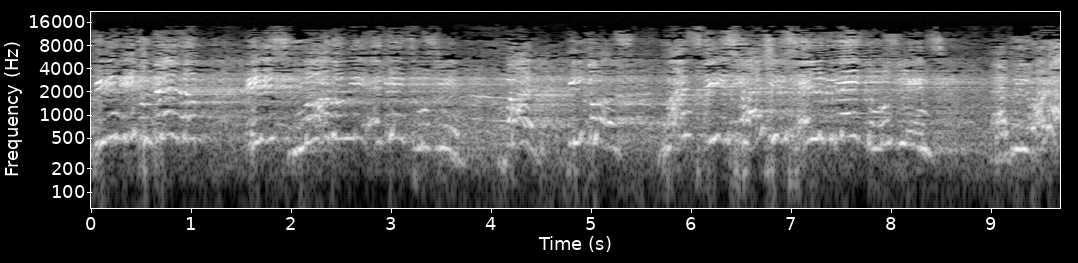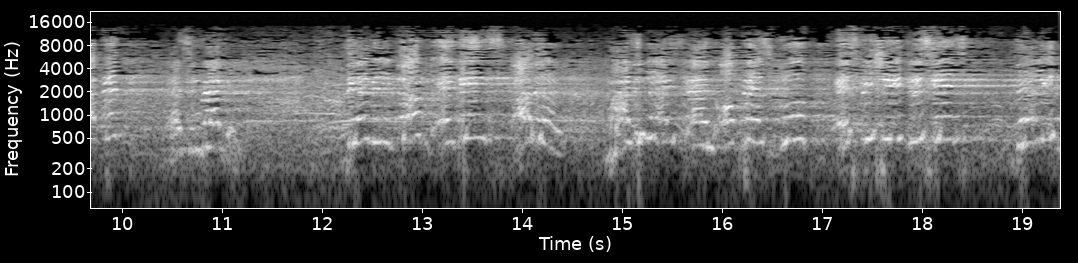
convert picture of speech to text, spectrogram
We need to tell them it is not only against Muslims, but because once these fascists eliminate the Muslims, that will not happen. That's in bracket. They will come against other marginalized and oppressed groups, especially Christians, Dalit,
